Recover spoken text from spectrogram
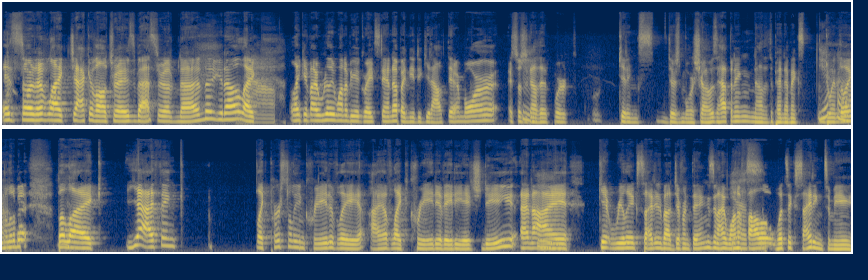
It's sort of like jack of all trades, master of none, you know? Like, Wow. Like if I really want to be a great stand up, I need to get out there more, especially Hmm. now that we're getting, there's more shows happening now that the pandemic's dwindling a little bit. But Yeah. like, yeah, I think like personally and creatively, I have like creative ADHD and I get really excited about different things and I want to Hmm. Yes. follow what's exciting to me.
